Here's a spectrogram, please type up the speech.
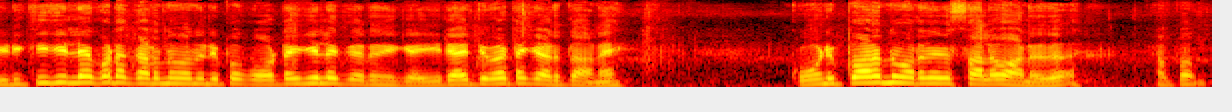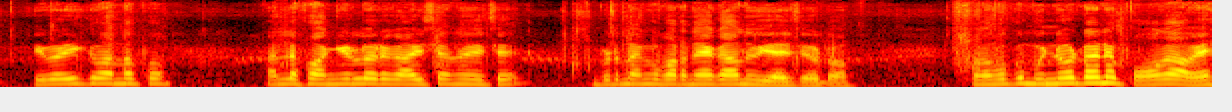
ഇടുക്കി ജില്ലയിൽ കൂടെ കടന്നു വന്നിട്ട് ഇപ്പോൾ കോട്ടയം ജില്ലയിൽ കയറി നിൽക്കുക. ഈരാറ്റുപേട്ടയ്ക്ക് അടുത്താണേ. കോണിപ്പാടെന്ന് പറഞ്ഞൊരു സ്ഥലമാണിത്. അപ്പം ഈ വഴിക്ക് വന്നപ്പം നല്ല ഭംഗിയുള്ള ഒരു കാഴ്ച എന്ന് വെച്ച് ഇവിടുന്ന് അങ്ങ് പറഞ്ഞേക്കാമെന്ന് വിചാരിച്ചു കേട്ടോ. അപ്പോൾ നമുക്ക് മുന്നോട്ട് തന്നെ പോകാവേ.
